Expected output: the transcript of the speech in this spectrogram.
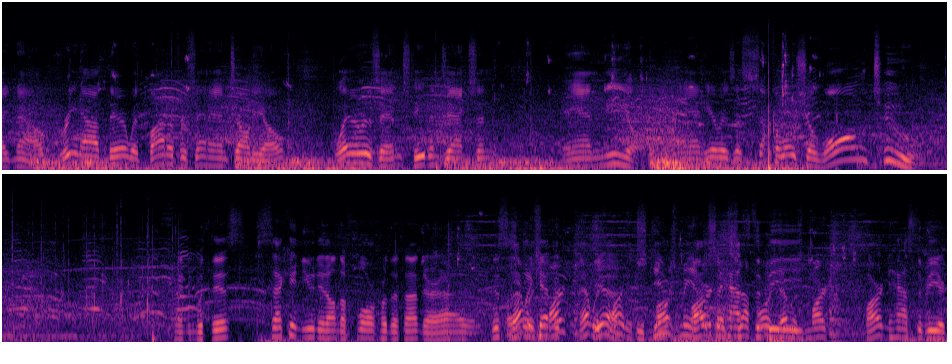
right now. Green out there with Bonner for San Antonio. Blair is in. Stephen Jackson and Neal. And here is a Sefolosha long two. And with this second unit on the floor for the Thunder, uh, this Well, that is what was Kevin. Martin. That was yeah, Martin. Excuse Martin, me. Martin has to be. Martin. Martin has to be a.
